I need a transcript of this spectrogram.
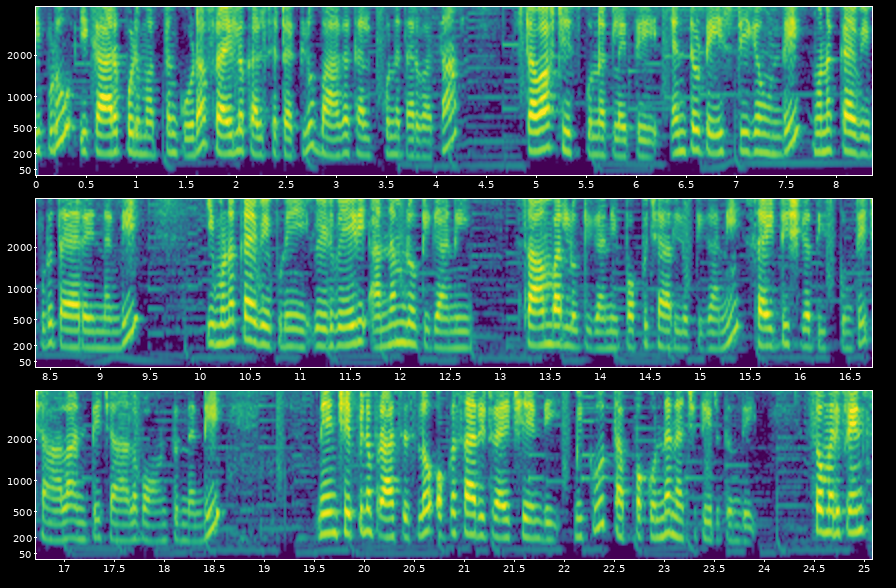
ఇప్పుడు ఈ కారపొడి మొత్తం కూడా ఫ్రైలో కలిసేటట్లు బాగా కలుపుకున్న తర్వాత స్టవ్ ఆఫ్ చేసుకున్నట్లయితే ఎంతో టేస్టీగా ఉండే మునక్కాయ వేపుడు తయారైందండి. ఈ మునక్కాయ వేపుడి వేడివేడి అన్నంలోకి కానీ సాంబార్లోకి కానీ పప్పుచారులోకి కానీ సైడ్ డిష్గా తీసుకుంటే చాలా అంటే చాలా బాగుంటుందండి. నేను చెప్పిన ప్రాసెస్లో ఒక్కసారి ట్రై చేయండి. మీకు తప్పకుండా నచ్చి తీరుతుంది. సో మరి ఫ్రెండ్స్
